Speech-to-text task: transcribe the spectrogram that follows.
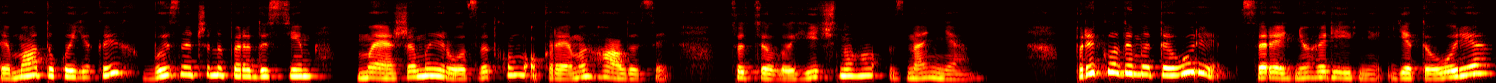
тематику яких визначено передусім межами і розвитком окремих галузей соціологічного знання. Прикладами теорії середнього рівня є теорія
